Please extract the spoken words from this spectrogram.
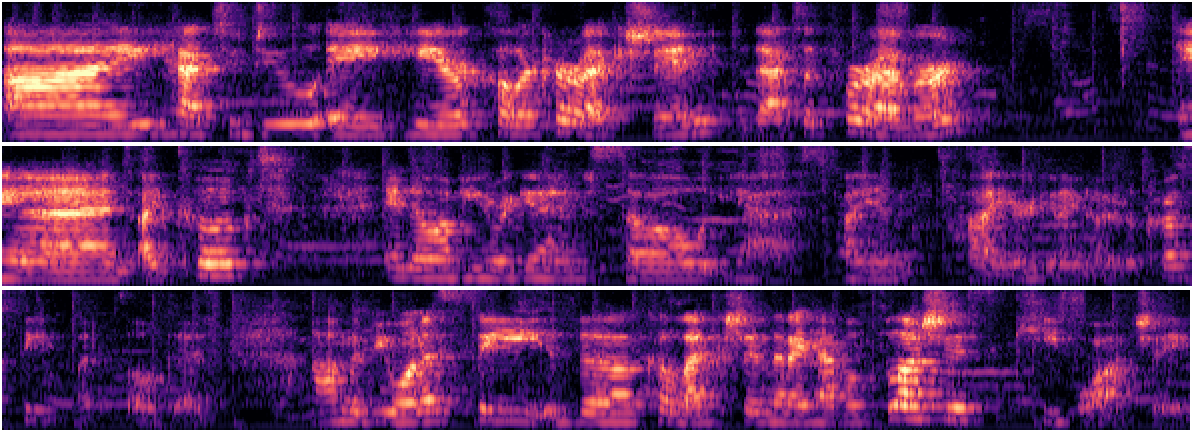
I had to do a hair color correction. That took forever and I cooked and now I'm here again. So yes I am tired and I know I look crusty but it's all good. Um, if you want to see the collection that I have of blushes keep watching.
